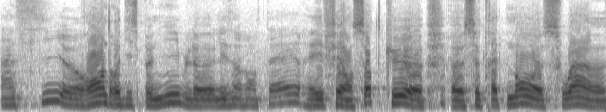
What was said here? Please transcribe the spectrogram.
ainsi rendre disponibles les inventaires et faire en sorte que ce traitement soit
